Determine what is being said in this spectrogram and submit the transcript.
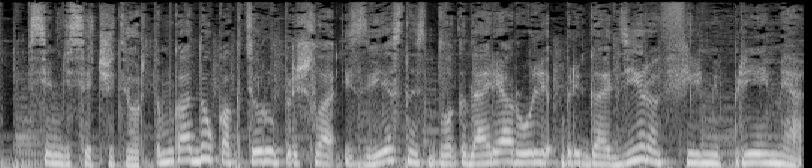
В 1974 году к актеру пришла известность благодаря роли бригадира в фильме «Премия»,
